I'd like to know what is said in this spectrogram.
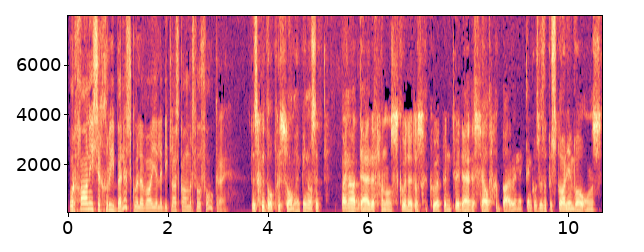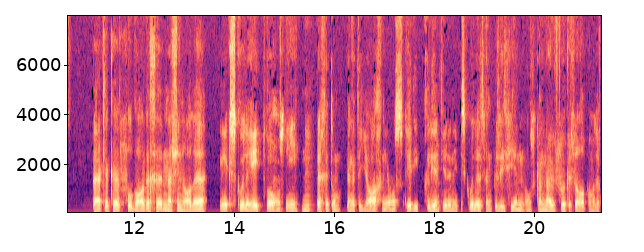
organiese groei binne skole waar julle die klaskamers wil vol kry. Dis goed opgesom. Ek bedoel ons het byna 'n derde van ons skole het ons gekoop en 2/3 self gebou en ek dink ons is op 'n stadium waar ons werklike volwaardige nasionale werkskole het waar ons nie nodig het om dinge te jaag nie. Ons het die geleenthede in die skole is in posisie en ons kan nou fokus daarop om hulle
